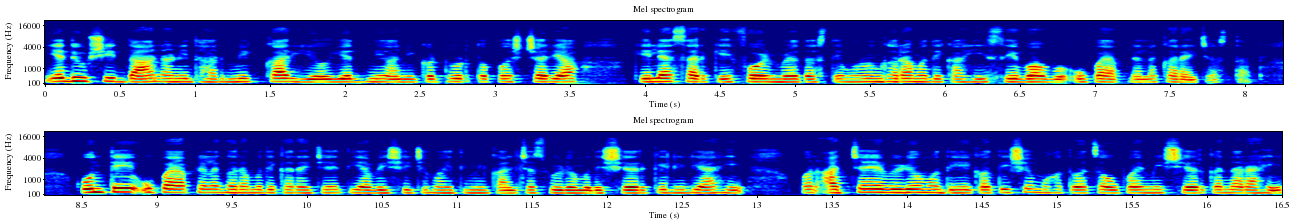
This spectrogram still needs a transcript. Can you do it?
या दिवशी दान आणि धार्मिक कार्य यज्ञ आणि कठोर तपश्चर्या केल्यासारखे फळ मिळत असते म्हणून घरामध्ये काही सेवा व उपाय आपल्याला करायचे असतात. कोणते उपाय आपल्याला घरामध्ये करायचे आहेत याविषयीची माहिती मी कालच्याच व्हिडिओमध्ये शेअर केलेली आहे. पण आजच्या या व्हिडिओमध्ये एक अतिशय महत्त्वाचा उपाय मी शेअर करणार आहे.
